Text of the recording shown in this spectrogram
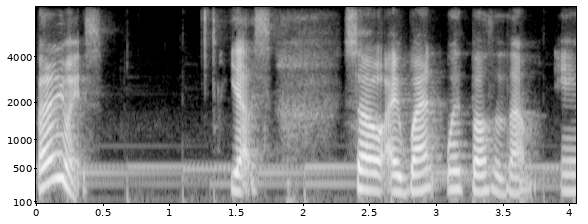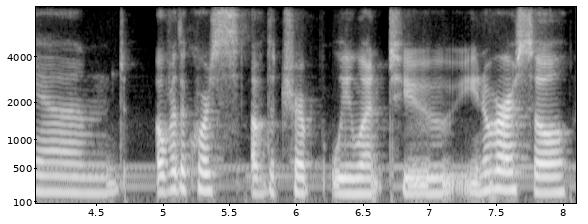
But anyways, yes. So I went with both of them, and over the course of the trip, we went to Universal.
